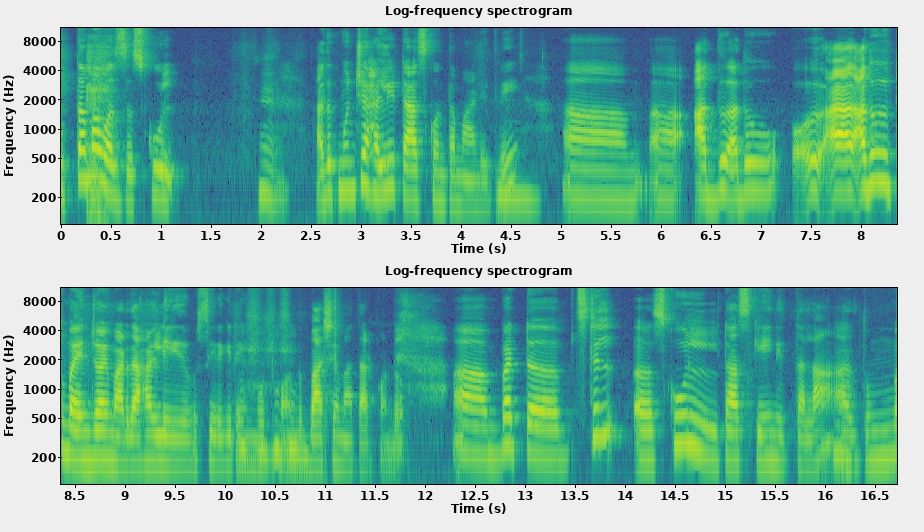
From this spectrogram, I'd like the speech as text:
ಉತ್ತಮ ವಾಸ್ ಸ್ಕೂಲ್ ಅದಕ್ಕೆ ಮುಂಚೆ ಹಳ್ಳಿ ಟಾಸ್ಕ್ ಅಂತ ಮಾಡಿದ್ವಿ. ಅದು ಅದು ಅದು ತುಂಬ ಎಂಜಾಯ್ ಮಾಡಿದೆ ಹಳ್ಳಿ ಸೀರೆಗಿರಿ ಹಿಂಗೆ ಉಟ್ಕೊಂಡು ಭಾಷೆ ಮಾತಾಡಿಕೊಂಡು. ಬಟ್ ಸ್ಟಿಲ್ ಸ್ಕೂಲ್ ಟಾಸ್ಕ್ ಏನಿತ್ತಲ್ಲ ಅದು ತುಂಬ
